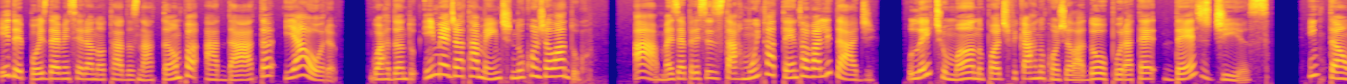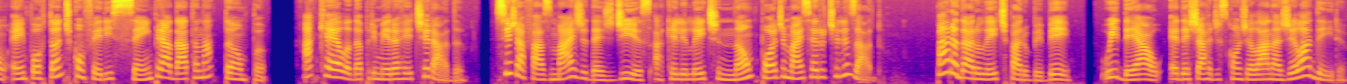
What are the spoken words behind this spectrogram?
e depois devem ser anotadas na tampa a data e a hora, guardando imediatamente no congelador. Ah, mas é preciso estar muito atento à validade. O leite humano pode ficar no congelador por até 10 dias. Então, é importante conferir sempre a data na tampa, aquela da primeira retirada. Se já faz mais de 10 dias, aquele leite não pode mais ser utilizado. Para dar o leite para o bebê, o ideal é deixar descongelar na geladeira,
